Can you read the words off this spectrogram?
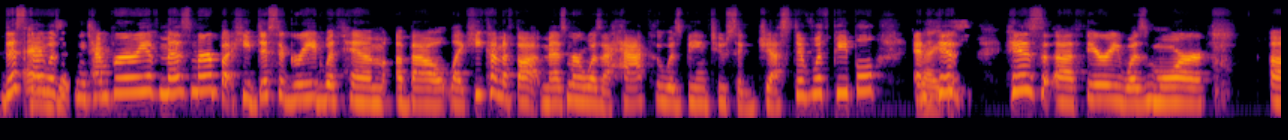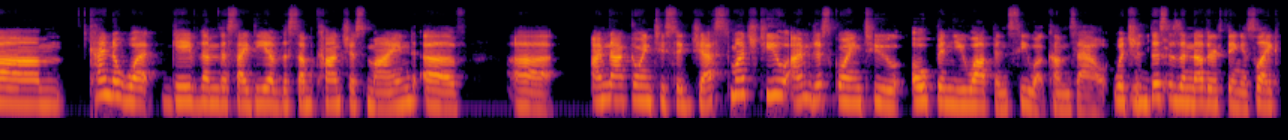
This guy And- was a contemporary of Mesmer, but he disagreed with him about like he kind of thought Mesmer was a hack who was being too suggestive with people, and Right. his his uh, theory was more um, kind of what gave them this idea of the subconscious mind of uh, I'm not going to suggest much to you. I'm just going to open you up and see what comes out. Which Mhm. this is another thing. It's like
